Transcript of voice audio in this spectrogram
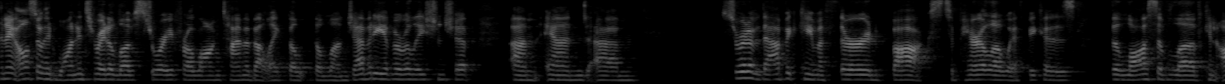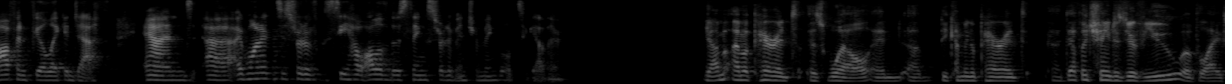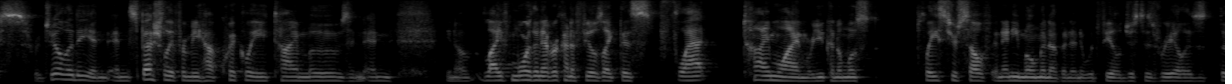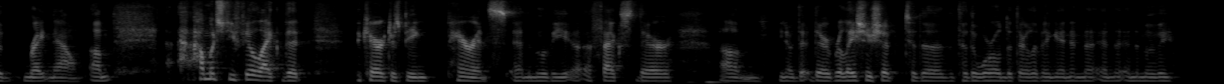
And I also had wanted to write a love story for a long time about like the, the longevity of a relationship. Um, and um, sort of that became a third box to parallel with because the loss of love can often feel like a death. And uh, I wanted to sort of see how all of those things sort of intermingled together. Yeah, I'm, I'm a parent as well, and uh, becoming a parent uh, definitely changes your view of life's fragility, and and especially for me, how quickly time moves, and and you know, life more than ever kind of feels like this flat timeline where you can almost place yourself in any moment of it, and it would feel just as real as the right now. Um, how much do you feel like that? the characters being parents and the movie uh, affects their um, you know their, their, relationship to the to the world that they're living in in the in the, in the movie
